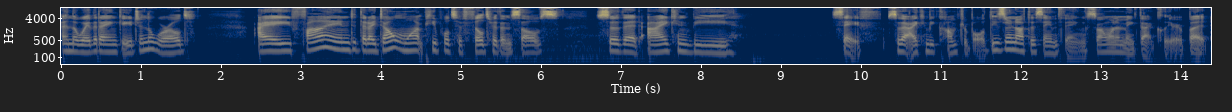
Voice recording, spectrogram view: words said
and the way that I engage in the world, I find that I don't want people to filter themselves so that I can be safe, so that I can be comfortable. These are not the same thing, so I want to make that clear. But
